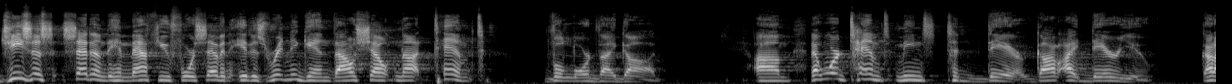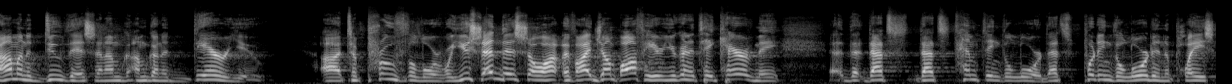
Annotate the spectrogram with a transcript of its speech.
Jesus said unto him, Matthew 4 7, It is written again, Thou shalt not tempt the Lord thy God. Um, that word tempt means to dare. God, I dare you. God, I'm going to do this and I'm, I'm going to dare you uh, to prove the Lord. Well, you said this, so if I jump off here, you're going to take care of me. Uh, that's, that's tempting the Lord. That's putting the Lord in a place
